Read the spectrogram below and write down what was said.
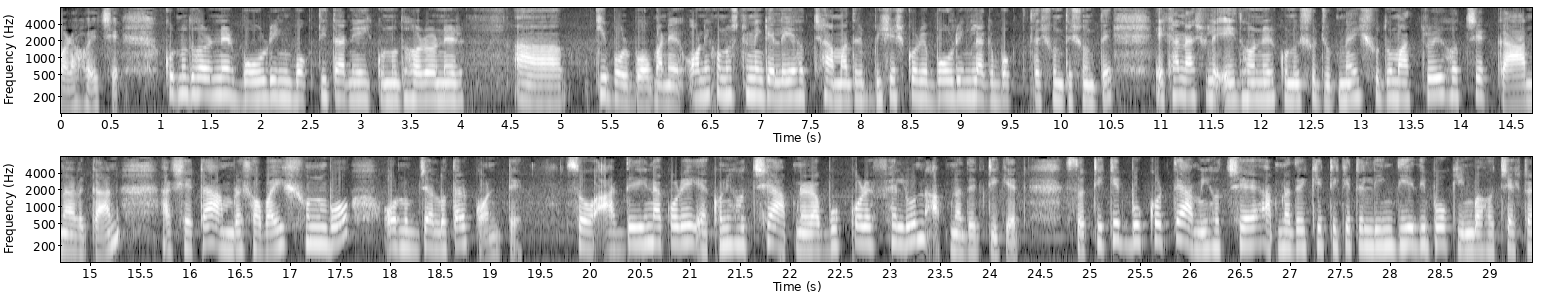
করা হয়েছে। কোনো ধরনের বোরিং বক্তৃতা নেই, কোনো ধরনের কি বলব মানে অনেক অনুষ্ঠানে গেলে হচ্ছে আমাদের বিশেষ করে বোরিং লাগে বক্তৃতা শুনতে শুনতে। এখানে আসলে এই ধরনের কোনো সুযোগ নাই, শুধুমাত্রই হচ্ছে গান আর গান। আর সেটা আমরা সবাই শুনব অনুপ জালতার কণ্ঠে। সো আর দেরি না করে এখনই হচ্ছে আপনারা বুক করে ফেলুন আপনাদের টিকিট সো টিকিট বুক করতে আমি হচ্ছে আপনাদেরকে টিকিটের লিঙ্ক দিয়ে দিব কিংবা হচ্ছে একটা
